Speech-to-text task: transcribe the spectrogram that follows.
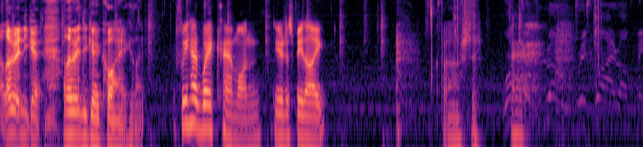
I love it when you go. I love it when you go quiet. Like if we had webcam on, you'd just be like, bastard. What will Rome require of me?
